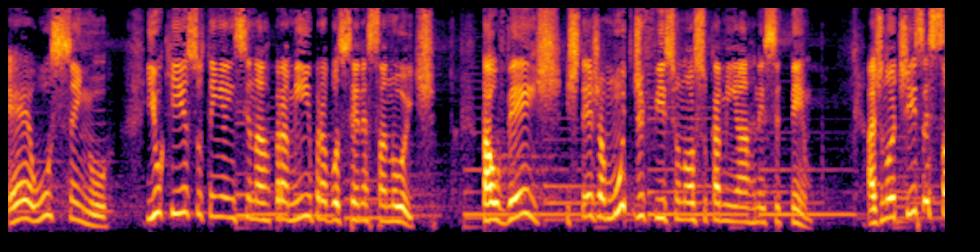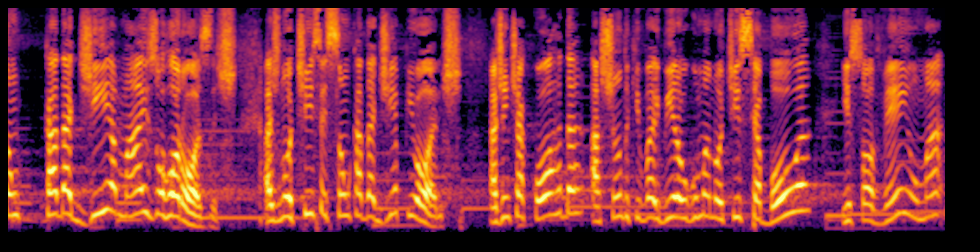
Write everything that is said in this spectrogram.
é o Senhor. E o que isso tem a ensinar para mim e para você nessa noite? Talvez esteja muito difícil o nosso caminhar nesse tempo. As notícias são cada dia mais horrorosas. As notícias são cada dia piores. A gente acorda achando que vai vir alguma notícia boa e só vem uma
